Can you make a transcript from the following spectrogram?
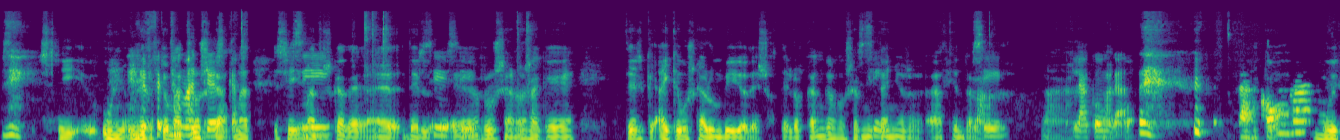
Sí, un, efecto, matrushka, sí, matrushka de, eh, eh, rusa, ¿no? O sea que hay que buscar un vídeo de eso, de los cangrejos ermitaños haciendo la, la, conga. La conga. Muy,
